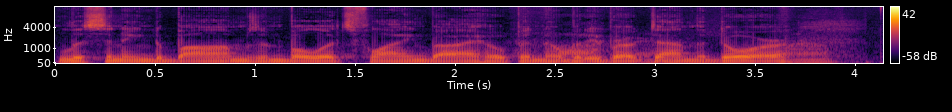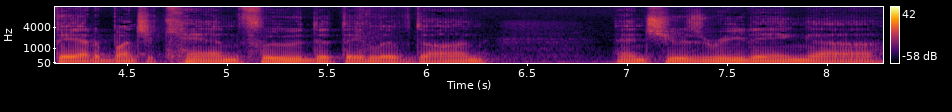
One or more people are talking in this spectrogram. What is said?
listening to bombs and bullets flying by, hoping nobody broke down the door. They had a bunch of canned food that they lived on, and she was reading uh,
